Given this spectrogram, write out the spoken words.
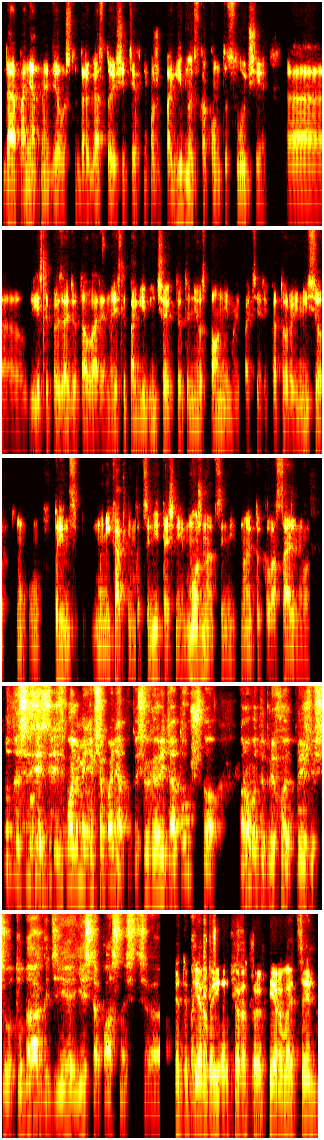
Да, понятное дело, что дорогостоящий техник может погибнуть в каком-то случае, э, если произойдет авария, но если погибнет человек, то это невосполнимые потери, которые несет, ну, в принципе, мы никак не можем оценить, точнее, можно оценить, но это колоссальный вот. Ну, то есть здесь, здесь более-менее все понятно. То есть вы говорите о том, что роботы приходят прежде всего туда, где есть опасность э, это первое, я еще раз говорю, первая цель,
